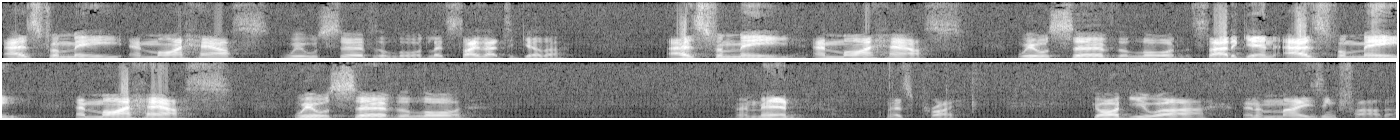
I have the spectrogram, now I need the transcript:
As for me and my house, we will serve the Lord. Let's say that together. As for me and my house, we will serve the Lord. Let's say it again. As for me and my house, we will serve the Lord. Amen. Let's pray. God, you are an amazing Father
